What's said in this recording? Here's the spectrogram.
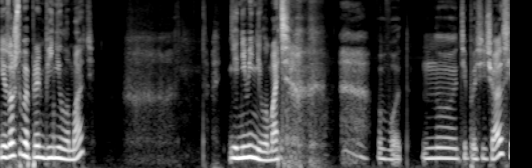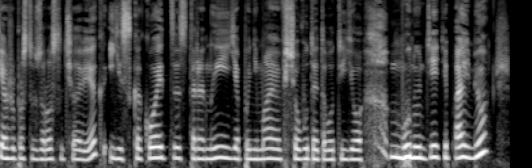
Не то, чтобы я прям винила мать, я не винила мать. Вот. Но, типа, сейчас я уже просто взрослый человек, и с какой-то стороны я понимаю все вот это вот ее будут дети, поймешь?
